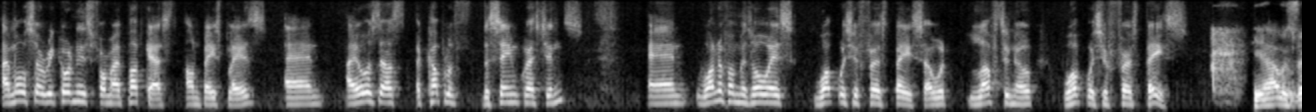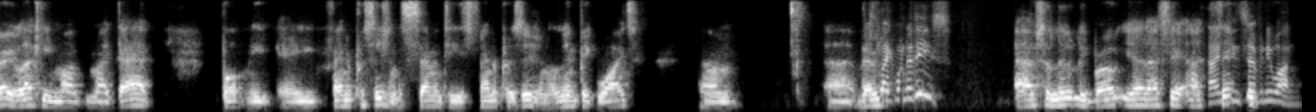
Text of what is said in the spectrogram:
I'm also recording this for my podcast on bass players, and I always ask a couple of the same questions and one of them is always, what was your first bass? I would love to know what was your first bass? Yeah, I was very lucky. My my dad bought me a Fender Precision, 70s Fender Precision, Olympic white. Um, uh, very, Just like one of these. Absolutely, bro. Yeah, that's it. I 1971. Think,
